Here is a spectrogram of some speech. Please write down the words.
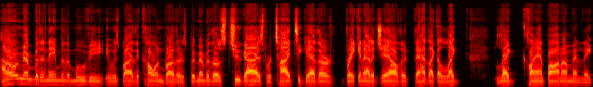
I don't remember the name of the movie. It was by the Coen brothers, but remember those two guys were tied together, breaking out of jail. They, they had like a leg leg clamp on them, and they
